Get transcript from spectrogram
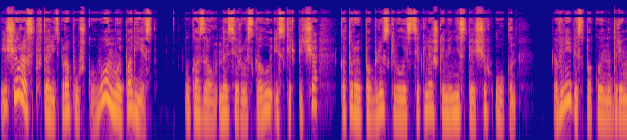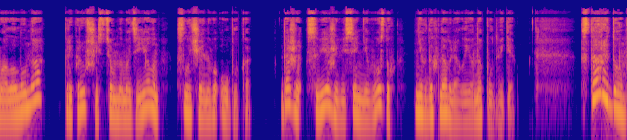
Еще раз повторить про пушку. Вон мой подъезд. Указал на серую скалу из кирпича, которая поблескивала стекляшками неспящих окон — в небе спокойно дремала луна, прикрывшись темным одеялом случайного облака. Даже свежий весенний воздух не вдохновлял ее на подвиги. «Старый дом»,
